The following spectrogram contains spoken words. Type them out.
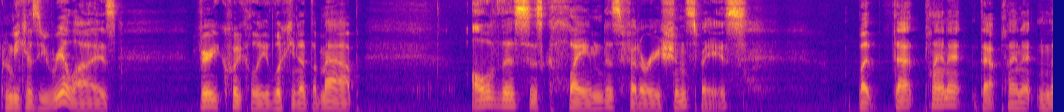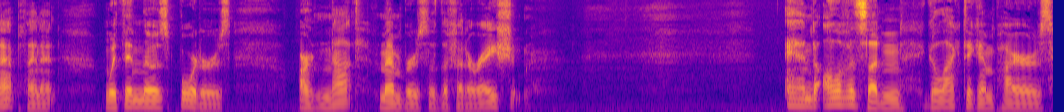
Because you realize very quickly, looking at the map, all of this is claimed as Federation space, but that planet, that planet, and that planet within those borders are not members of the Federation. And all of a sudden, galactic empires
